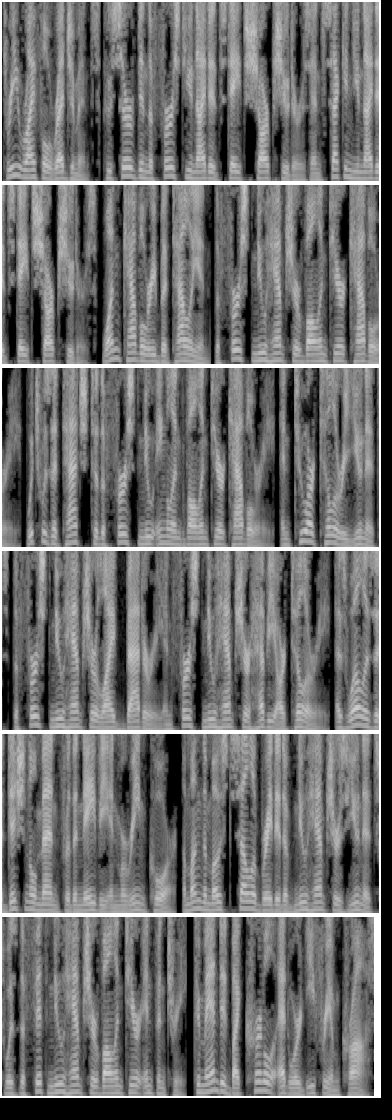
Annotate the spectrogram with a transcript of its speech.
three rifle regiments who served in the 1st United States Sharpshooters and 2nd United States Sharpshooters, one cavalry battalion the 1st New Hampshire Volunteer Cavalry, which was attached to the 1st New England Volunteer Cavalry, and two artillery units the 1st New Hampshire Light Battery and 1st New Hampshire Heavy Artillery, as well as additional men for the Navy and Marine Corps. Among the most celebrated of New Hampshire's units was the 5th New Hampshire Volunteer Infantry, commanded by Colonel Edward Ephraim Cross.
